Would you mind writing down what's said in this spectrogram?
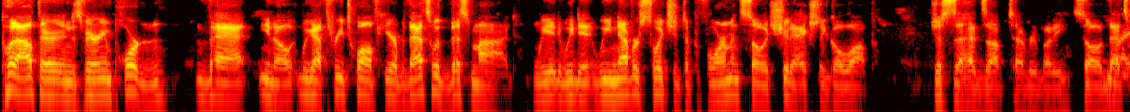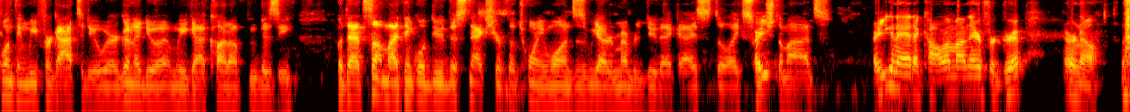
put out there, and it's very important that you know we got 312 here, but that's with this mod. We we did we never switch it to performance, so it should actually go up. Just a heads up to everybody. So that's Right. one thing we forgot to do. We were going to do it, and we got caught up and busy. But that's something I think we'll do this next year for the 21s. Is we got to remember to do that, guys, to like switch the mods. Are you gonna add a column on there for grip or no?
